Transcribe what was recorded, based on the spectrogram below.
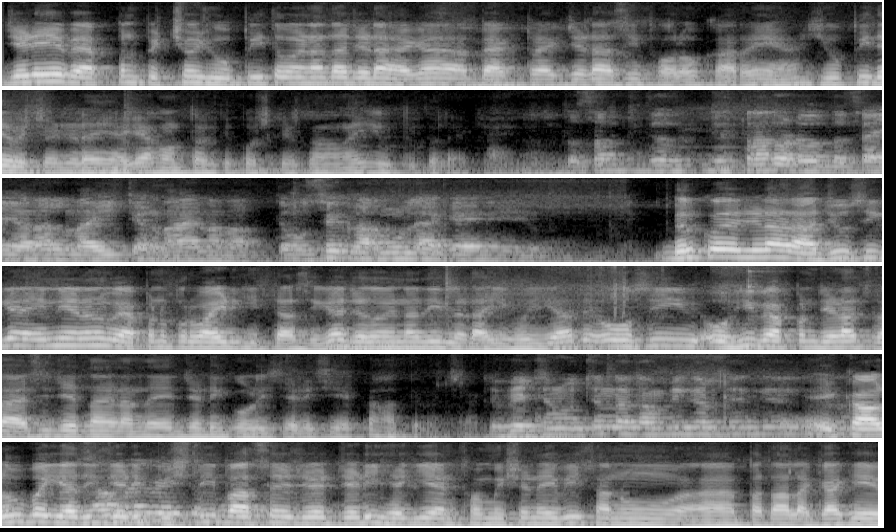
ਜਿਹੜੇ ਵੈਪਨ ਪਿੱਛੋਂ ਯੂਪੀ ਤੋਂ ਇਹਨਾਂ ਦਾ ਜਿਹੜਾ ਹੈਗਾ ਬੈਕ ਟਰੈਕ ਜਿਹੜਾ ਅਸੀਂ ਫੋਲੋ ਕਰ ਰਹੇ ਹਾਂ ਯੂਪੀ ਦੇ ਵਿੱਚੋਂ ਜਿਹੜਾ ਇਹ ਹੈਗਾ ਹੁਣ ਤੱਕ ਦੀ ਪੁੱਛਗਿੱਛ ਦੌਰਾਨ ਯੂਪੀ ਤੋਂ ਲੈ ਕੇ ਆਏ ਨੇ। ਤਾਂ ਸਰ ਜਿਸ ਜਿਸ ਤਰ੍ਹਾਂ ਤੁਹਾਡੇ ਕੋਲ ਦੱਸਿਆ ਯਾਰ ਆਹ ਲੜਾਈ ਝਗੜਾ ਇਹਨਾਂ ਦਾ ਤੇ ਉਸੇ ਕਾਰਨ ਨੂੰ ਲੈ ਕੇ ਆਏ ਨੇ ਬਿਲਕੁਲ ਜਿਹੜਾ ਰਾਜੂ ਸੀਗਾ ਇਹਨੇ ਇਹਨਾਂ ਨੂੰ ਵੈਪਨ ਪ੍ਰੋਵਾਈਡ ਕੀਤਾ ਸੀਗਾ ਜਦੋਂ ਇਹਨਾਂ ਦੀ ਲੜਾਈ ਹੋਈ ਆ ਤੇ ਉਹ ਸੀ ਉਹੀ ਵੈਪਨ ਜਿਹੜਾ ਚਲਾਇਆ ਸੀ ਜਿੱਦਾਂ ਇਹਨਾਂ ਦੇ ਜਿਹੜੀ ਗੋਲੀ ਜਿਹੜੀ ਸੀ ਇੱਕ ਹੱਥ ਦੇ ਵਿੱਚ। ਤੇ ਵੇਚਣ ਵੁਚਣ ਦਾ ਕੰਮ ਵੀ ਕਰਦੇ ਕਿ ਇਹ ਕਾਲੂ ਭਈਆ ਦੀ ਜਿਹੜੀ ਪਿਛਲੀ ਪਾਸੇ ਜਿਹੜੀ ਹੈਗੀ ਇਨਫੋਰਮੇਸ਼ਨ ਇਹ ਵੀ ਸਾਨੂੰ ਪਤਾ ਲੱਗਾ ਕਿ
